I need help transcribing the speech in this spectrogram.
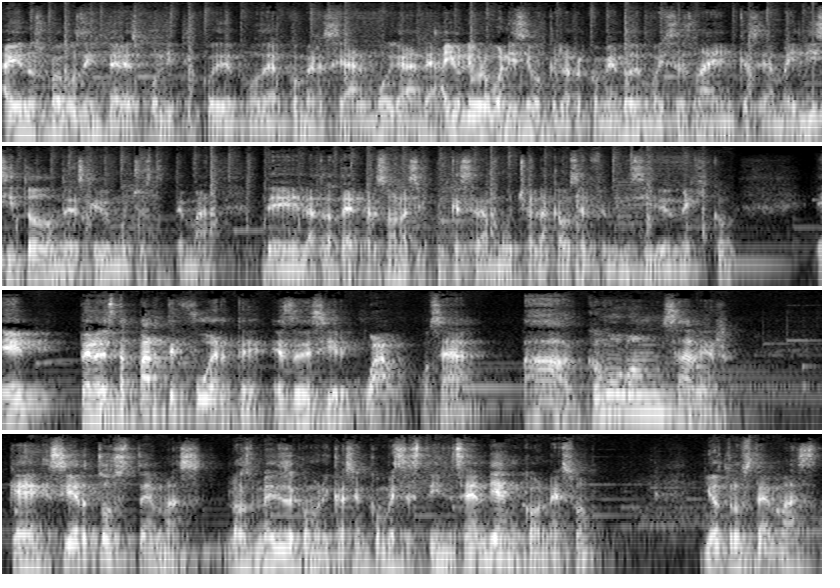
hay unos juegos de interés político y de poder comercial muy grande. Hay un libro buenísimo que le recomiendo de Moisés Naim que se llama Ilícito, donde describe mucho este tema de la trata de personas y por qué se da mucho en la causa del feminicidio en México. Eh, pero esta parte fuerte es de decir, wow, o sea, ah, ¿cómo vamos a ver que ciertos temas, los medios de comunicación como dices, te incendian con eso y otros temas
